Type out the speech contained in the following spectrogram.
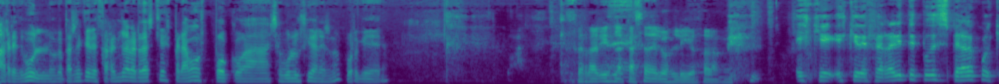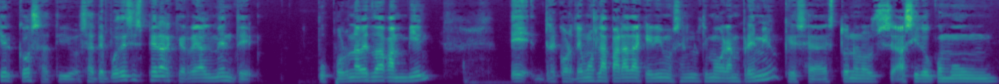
a Red Bull. Lo que pasa es que de Ferrari la verdad es que esperamos poco a las evoluciones, ¿no? Porque Que Ferrari es la casa de los líos ahora mismo. Es que, es que de Ferrari te puedes esperar cualquier cosa, tío. O sea, te puedes esperar que realmente, pues por una vez lo hagan bien. Eh, recordemos la parada que vimos en el último Gran Premio, que o sea, esto no nos ha sido como un.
